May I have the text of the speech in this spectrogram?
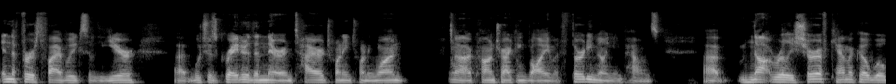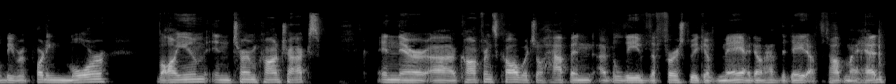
in the first five weeks of the year, uh, which was greater than their entire 2021 uh, contracting volume of 30 million pounds. Uh, not really sure if Cameco will be reporting more volume in term contracts in their uh, conference call, which will happen, I believe, the first week of May. I don't have the date off the top of my head,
